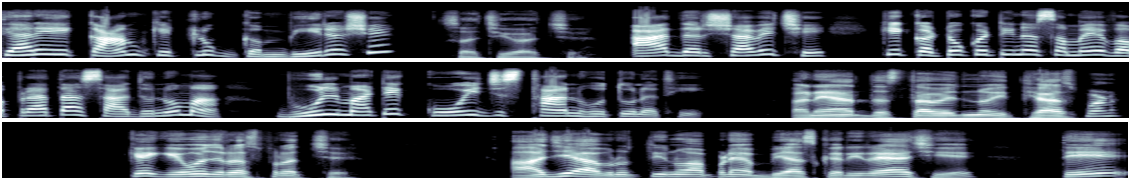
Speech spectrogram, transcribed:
ત્યારે એ કામ કેટલું ગંભીર હશે? સાચી વાત છે. આ દર્શાવે છે કે કટોકટીના સમયે વપરાતા સાધનોમાં ભૂલ માટે કોઈ જ સ્થાન હોતું નથી. અને આ દસ્તાવેજનો ઇતિહાસ પણ કંઈક એવો જ રસપ્રદ છે. આ જે આવૃત્તિનો આપણે અભ્યાસ કરી રહ્યા છીએ તે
